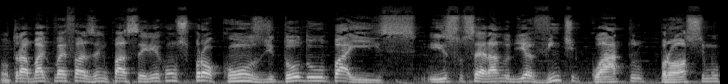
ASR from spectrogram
Um trabalho que vai fazer em parceria com os PROCONs de todo o país. Isso será no dia 24 próximo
